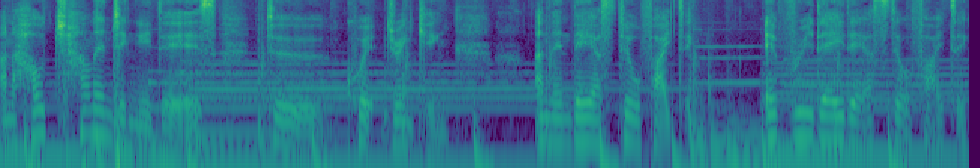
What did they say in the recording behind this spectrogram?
and how challenging it is to quit drinking. And then they are still fighting. Every day they are still fighting.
